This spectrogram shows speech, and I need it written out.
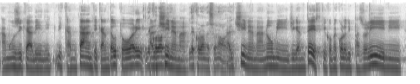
a musica di, di- di cantanti e cantautori, Le al colonne- cinema. Le colonne sonore. Al cinema nomi giganteschi come quello di Pasolini,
